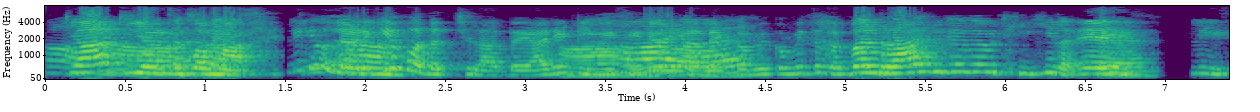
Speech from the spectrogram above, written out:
हाँ। क्या हाँ, किया लेकिन लड़के बहुत अच्छे लाते हैं यार ये टीवी हाँ, सीरियल वाले कभी कभी तो लगता बलराज भी ठीक ही लगता। है। प्लीज़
